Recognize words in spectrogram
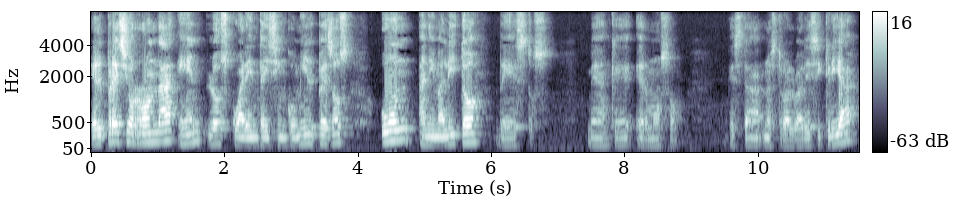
el precio ronda en los 45 mil pesos un animalito de estos. Vean qué hermoso está nuestro Alvarez y cría.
